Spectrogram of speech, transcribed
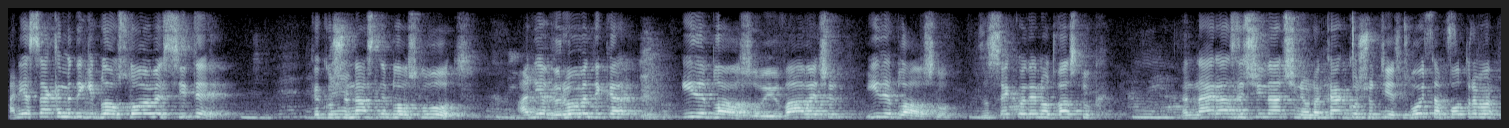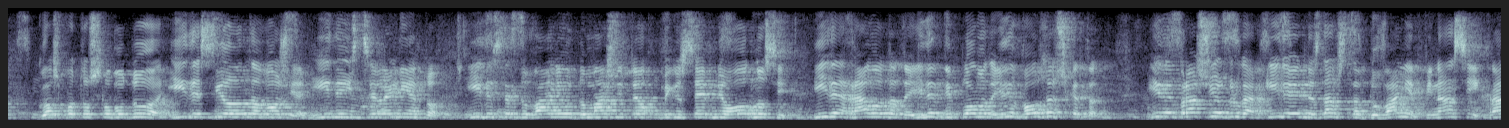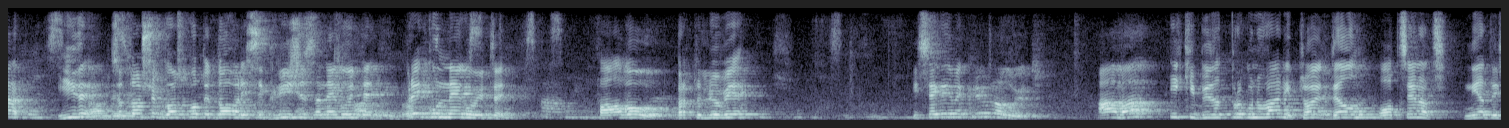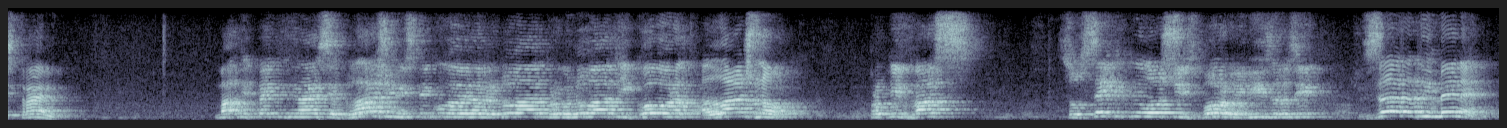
А ние сакаме да ги благословяме сите, како што нас не благословуват. А ние веруваме дека иде благослов и оваа вечер иде благослов за секој ден од вас тук. На най-различни начини, на како што ти е твојата потреба, Господ ослободува. Иде силата Божја, иде исцелението, иде средување од домашните меѓусебни односи, иде работата, иде дипломата, иде возачката. Иде брачниот другар, иде, не знам, снабдување, финанси, храна. Иде, затоа што Господ е добар и се грижи за неговите, преку неговите. Фала Богу, братолюбие. И сега им е криво на луѓето. Ама и ќе бидат прогонувани. Тоа е дел од цената. Ние да истраеме. Мати 5.11 Блажени сте кога ве навредуваат, прогонуваат и говорат лажно против вас со всекакви лоши зборови или изрази заради мене.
